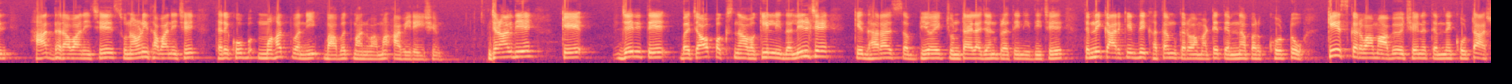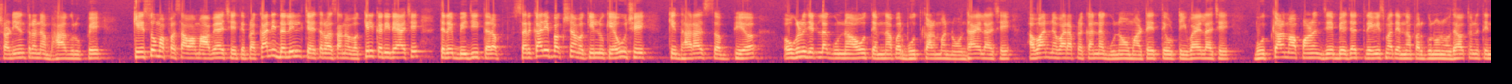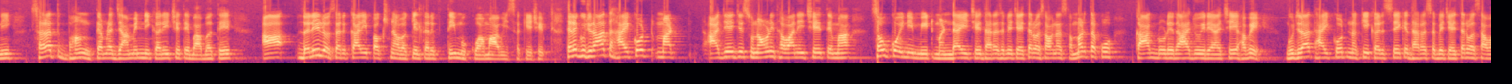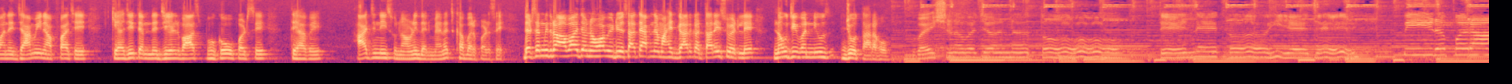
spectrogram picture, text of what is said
હાથ ધરાવવાની છે, સુનાવણી થવાની છે, ત્યારે ખૂબ મહત્ત્વની બાબત માનવામાં આવી રહી છે. જણાવી દઈએ કે જે રીતે બચાવ પક્ષના વકીલની દલીલ છે કે ધારાસભ્ય એક ચૂંટાયેલા જનપ્રતિનિધિ છે. તેમની કારકિર્દી ખતમ કરવા માટે તેમના પર ખોટો કેસ કરવામાં આવ્યો છે અને તેમને ખોટા ષડયંત્રના ભાગરૂપે કેસોમાં ફસાવવામાં આવ્યા છે. તે પ્રકારની દલીલ ચૈતરવાસાના વકીલ કરી રહ્યા છે. ત્યારે બીજી તરફ સરકારી પક્ષના વકીલનું કહેવું છે કે ધારાસભ્ય ઓગણીસ જેટલા ગુનાઓ તેમના પર ભૂતકાળમાં નોંધાયેલા છે. અવારનવાર પ્રકારના ગુનાઓ માટે તેઓ ટેવાયેલા છે. ભૂતકાળમાં પણ જે બે હજાર ત્રેવીસમાં તેમના પર ગુનો નોંધાયો હતો અને તેની શરત ભંગ તેમણે જામીનની કરી છે તે બાબતે આ દલીલો સરકારી પક્ષના વકીલ તરફથી મૂકવામાં આવી શકે છે. ત્યારે ગુજરાત હાઈકોર્ટમાં આજે જે સુનાવણી થવાની છે તેમાં સૌ કોઈની મીટ મંડાઈ છે. ધારાસભ્ય ચૈતર વસાવાના સમર્થકો કાગડોળે રાહ જોઈ રહ્યા છે. હવે ગુજરાત હાઈકોર્ટ નક્કી કરશે કે ધારાસભ્ય ચૈતર વસાવાને જામીન આપવા છે કે હજી તેમને જેલવાસ ભોગવવું પડશે તે હવે આજની સુનાવણી દરમિયાન જ ખબર પડશે. દર્શક મિત્રો, આવા જ નવા વીડિયો સાથે આપણે માહિતગાર કરતા રહીશું એટલે નવજીવન ન્યૂઝ જોતા રહો. વૈષ્ણવજન તો તેને કહીએ જે પીડ પરાઈ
